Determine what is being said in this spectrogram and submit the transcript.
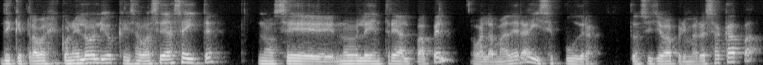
de que trabaje con el óleo, que es a base de aceite, no, se, no le entre al papel o a la madera y se pudra. Entonces lleva primero esa capa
